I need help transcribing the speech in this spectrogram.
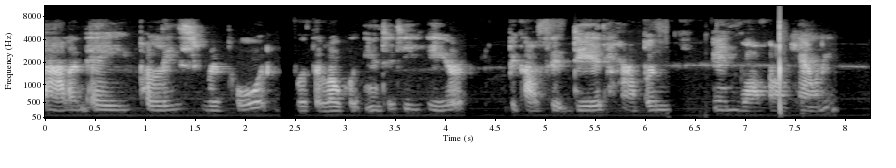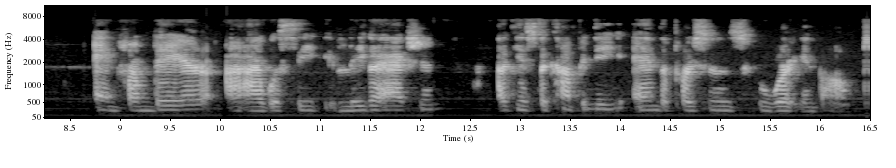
filing a police report with the local entity here because it did happen in Walthall County. And from there, I I will seek legal action against the company and the persons who were involved.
